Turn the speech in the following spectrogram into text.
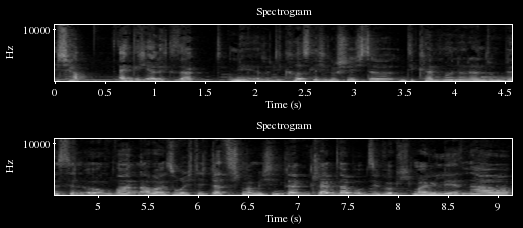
ich habe eigentlich ehrlich gesagt, nee, also die christliche Geschichte, die kennt man ja dann so ein bisschen irgendwann, aber so richtig, dass ich mal mich hintergeklemmt habe und sie wirklich mal gelesen habe.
